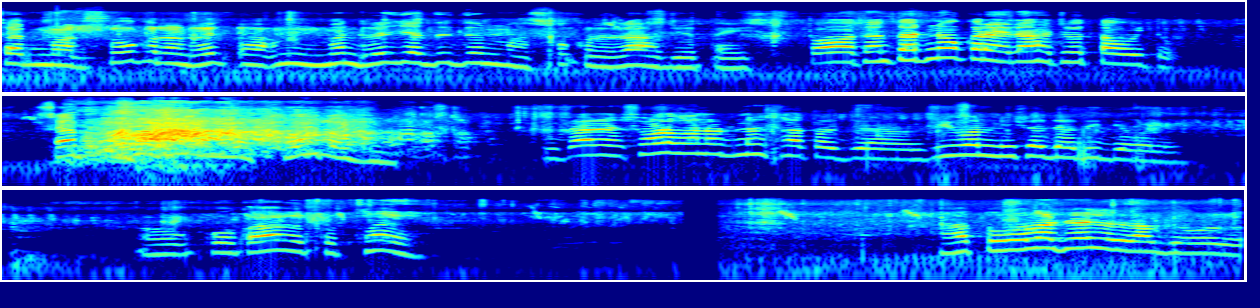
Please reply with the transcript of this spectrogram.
સાહેબ મારા છોકરાને રજા મને રજા દીધો મારા છોકરા રાહ જોતા તો ધંધા ન કરાય રાહ જોતા હોય તો. સાહેબ ખવડાવું તારે છોડવાનો જ ન થતો જીવનની સજા દી દેવાની. કોક આવે તો થાય. હા તો ઓલા જઈને લાગે ઓલો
